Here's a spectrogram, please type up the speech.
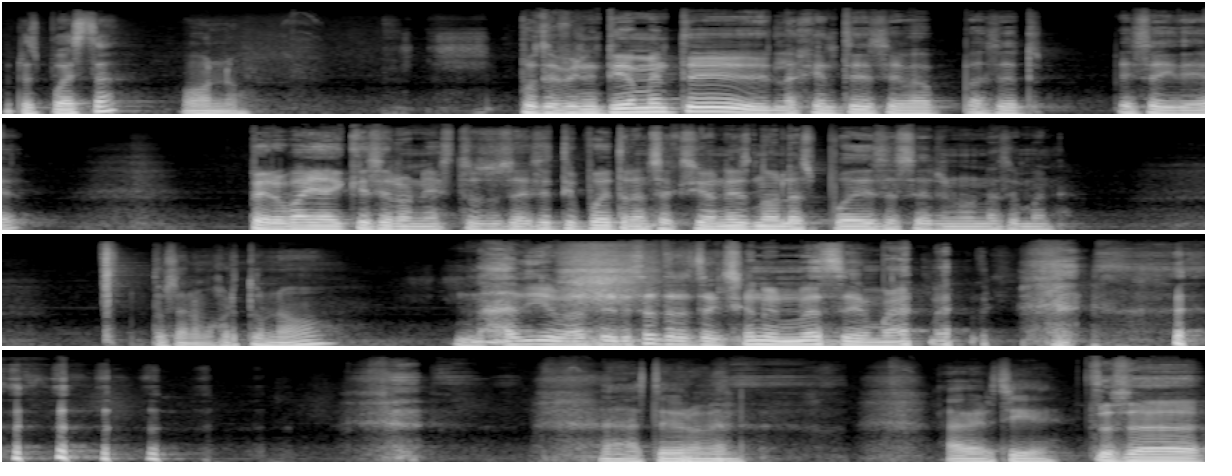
respuesta o no? Pues definitivamente la gente se va a hacer esa idea. Pero vaya, hay que ser honestos. O sea, ese tipo de transacciones no las puedes hacer en una semana. Pues a lo mejor tú no. Nadie va a hacer esa transacción en una semana. Nada, estoy bromeando. A ver, sigue. O sea,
